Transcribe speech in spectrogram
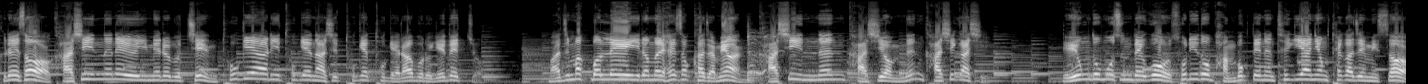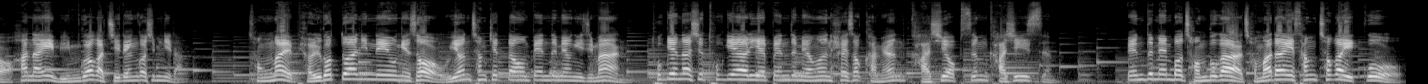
그래서 가시 있는 의 의미를 붙인 토게아리 토게나시 토게토게라 부르게 됐죠. 마지막 벌레의 이름을 해석하자면 가시 있는 가시 없는 가시가시 내용도 모순되고 소리도 반복되는 특이한 형태가 재밌어 하나의 밈과 같이 된 것입니다. 정말 별것도 아닌 내용에서 우연찮게 따온 밴드명이지만 토게나시 토게아리의 밴드명은 해석하면 가시 없음 가시 있음. 밴드 멤버 전부가 저마다의 상처가 있고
